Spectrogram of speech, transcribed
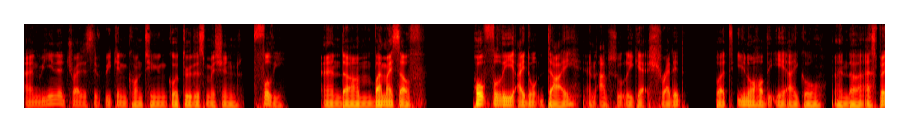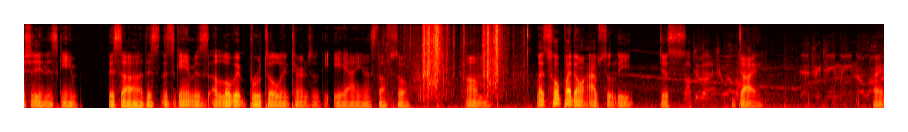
And we're gonna try to see if we can continue go through this mission fully. And um by myself hopefully i don't die and absolutely get shredded but you know how the ai go and uh, especially in this game. This uh this this game is a little bit brutal in terms of the ai and stuff so um let's hope i don't absolutely just die. Right.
